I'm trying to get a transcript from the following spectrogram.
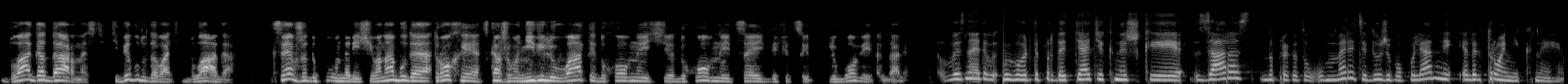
благодарність. Тобі буду давати благо. Це вже духовна річ, і вона буде трохи, скажімо, нівелювати духовний духовний цей дефіцит любові і так далі. Ви знаєте, ви говорите про дитячі книжки. Зараз, наприклад, у Америці дуже популярні електронні книги.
